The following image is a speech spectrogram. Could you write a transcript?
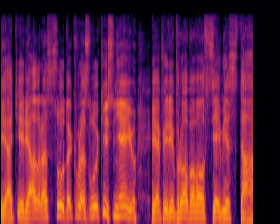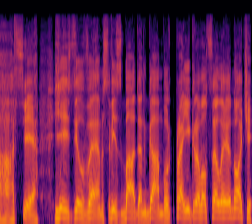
Я терял рассудок в разлуке с нею. Я перепробовал все места, все. Ездил в Эмс, Висбаден, Гамбург, проигрывал целые ночи.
